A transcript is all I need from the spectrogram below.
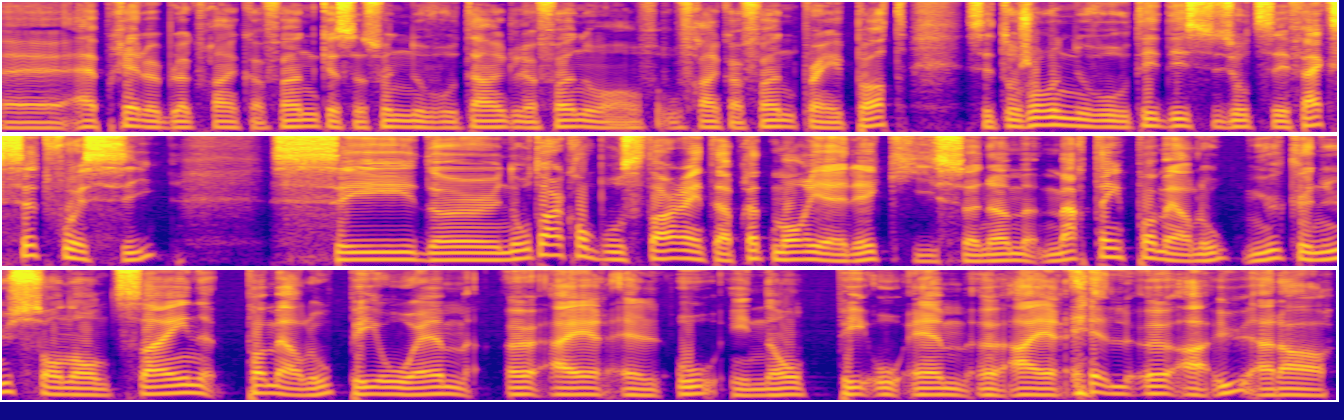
euh, après le bloc francophone, que ce soit une nouveauté anglophone ou, francophone, peu importe. C'est toujours une nouveauté des studios de CFAC. Cette fois-ci, c'est d'un auteur-compositeur-interprète montréalais qui se nomme Martin Pomerleau, mieux connu son nom de scène Pomerleau, P-O-M-E-R-L-O et non P-O-M-E-R-L-E-A-U. Alors,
